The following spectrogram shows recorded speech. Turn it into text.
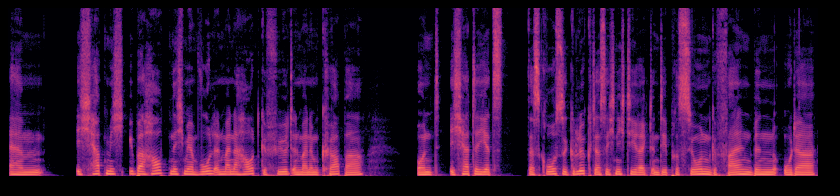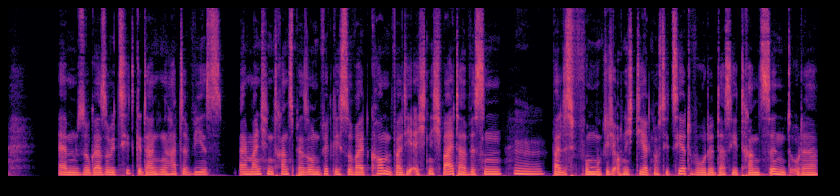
Ähm, ich habe mich überhaupt nicht mehr wohl in meiner Haut gefühlt, in meinem Körper. Und ich hatte jetzt das große Glück, dass ich nicht direkt in Depressionen gefallen bin oder ähm, sogar Suizidgedanken hatte, wie es bei manchen Transpersonen wirklich so weit kommt, weil die echt nicht weiter wissen, Hm. weil es vermutlich auch nicht diagnostiziert wurde, dass sie trans sind oder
